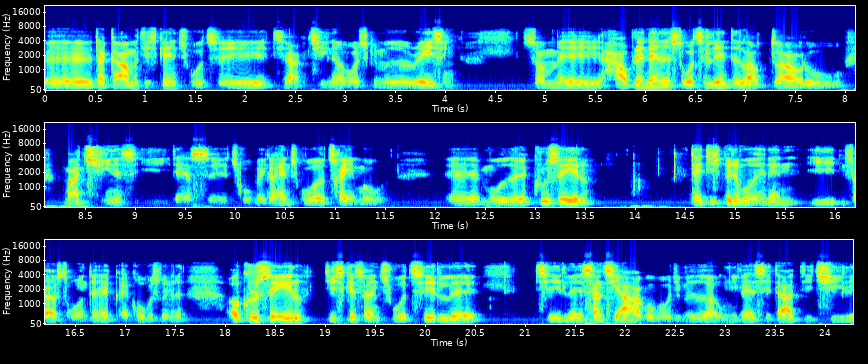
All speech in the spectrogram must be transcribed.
øh, der gamle, de skal en tur til, til Argentina, hvor de skal møde Racing, som øh, har jo blandt andet stortalentet Lautaro Martinez i deres øh, truppe, ikke? og han scorede tre mål øh, mod øh, Cruzeiro da de spillede mod hinanden i den første runde af, af gruppespillet. Og Cruzeiro, de skal så en tur til, øh, til øh, Santiago, hvor de møder Universidad i Chile.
